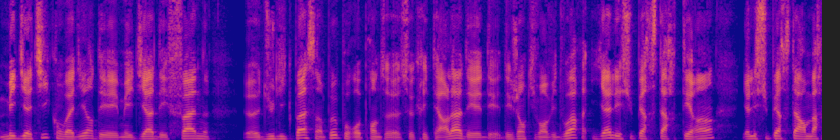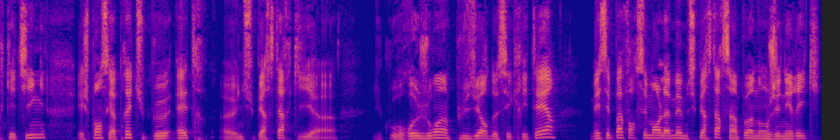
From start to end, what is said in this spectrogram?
médiatiques, on va dire, des médias, des fans du League Pass un peu pour reprendre ce, critère-là, des, des, des, gens qui vont envie de voir. Il y a les superstars terrain, il y a les superstars marketing, et je pense qu'après tu peux être une superstar qui du coup rejoint plusieurs de ces critères, mais c'est pas forcément la même. Superstar, c'est un peu un nom générique.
